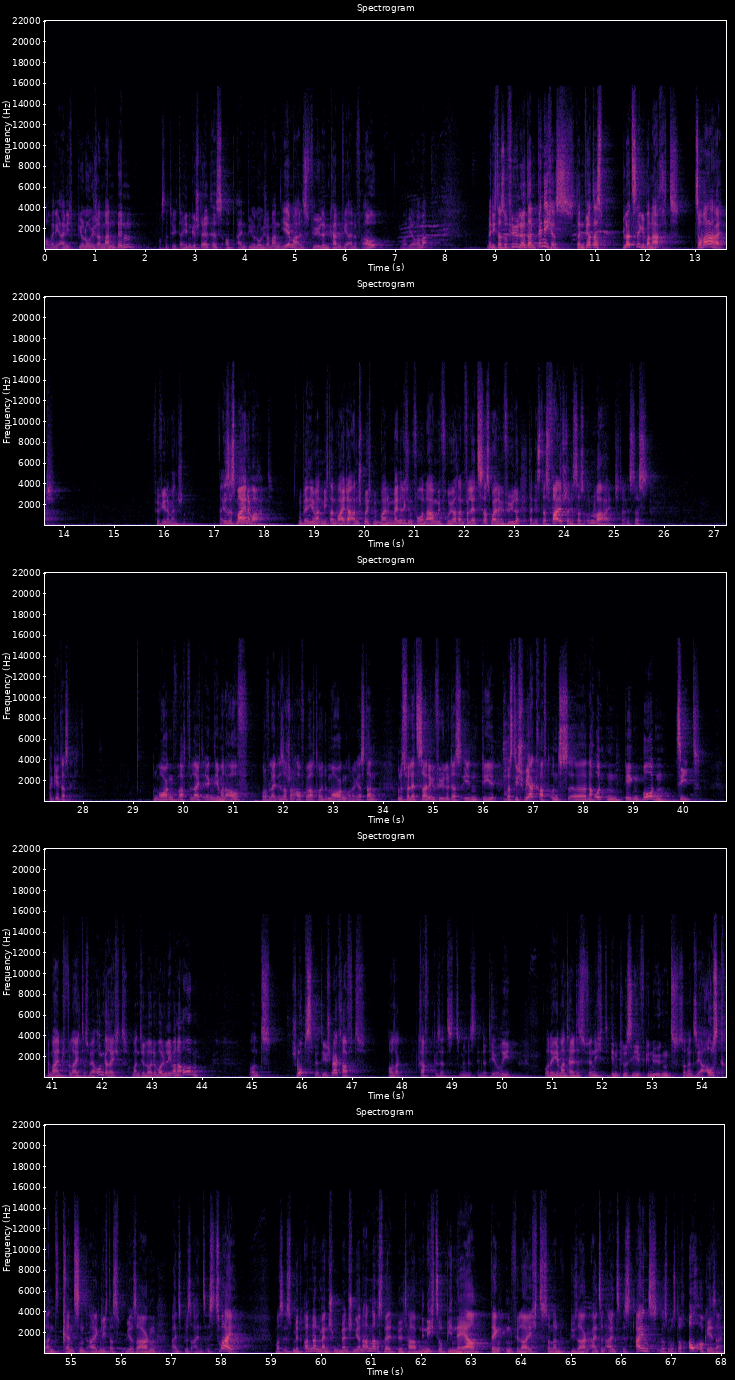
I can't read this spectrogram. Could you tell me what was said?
auch wenn ich eigentlich biologischer Mann bin, was natürlich dahingestellt ist, ob ein biologischer Mann jemals fühlen kann wie eine Frau oder wie auch immer. Wenn ich das so fühle, dann bin ich es. Dann wird das plötzlich über Nacht zur Wahrheit für viele Menschen. Dann ist es meine Wahrheit. Und wenn jemand mich dann weiter anspricht mit meinem männlichen Vornamen wie früher, dann verletzt das meine Gefühle, dann ist das falsch, dann ist das Unwahrheit, dann ist das, dann geht das nicht. Und morgen wacht vielleicht irgendjemand auf oder vielleicht ist er schon aufgewacht, heute Morgen oder gestern, und es verletzt seine Gefühle, dass, ihn die, dass die Schwerkraft uns äh, nach unten gegen Boden zieht. Er meint vielleicht, das wäre ungerecht. Manche Leute wollen lieber nach oben. Und schwupps wird die Schwerkraft außer Kraft gesetzt, zumindest in der Theorie. Oder jemand hält es für nicht inklusiv genügend, sondern sehr ausgrenzend eigentlich, dass wir sagen, 1 plus 1 ist 2. Was ist mit anderen Menschen, Menschen, die ein anderes Weltbild haben, die nicht so binär denken vielleicht, sondern die sagen, 1 und 1 ist 1, das muss doch auch okay sein.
